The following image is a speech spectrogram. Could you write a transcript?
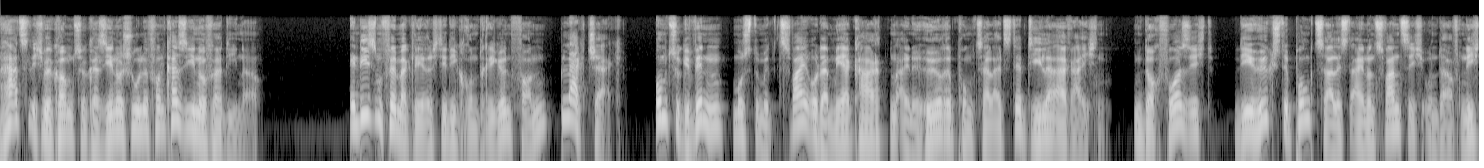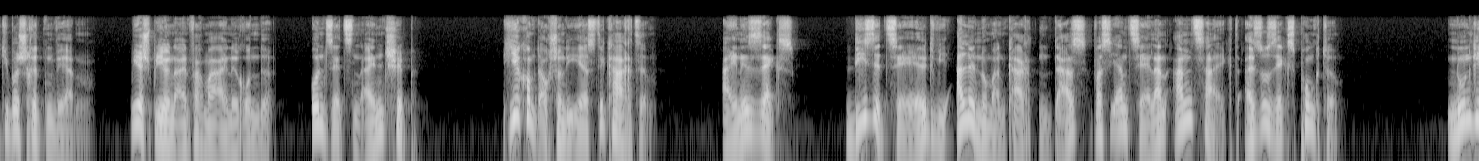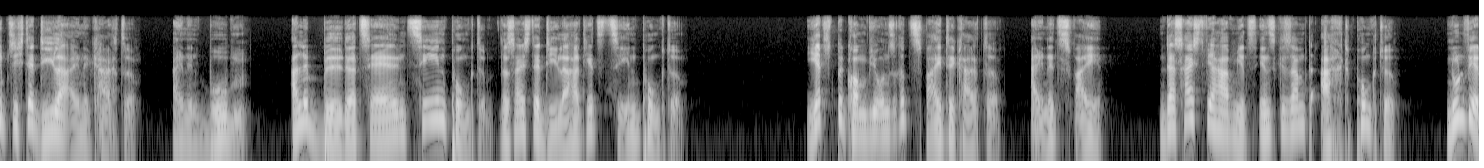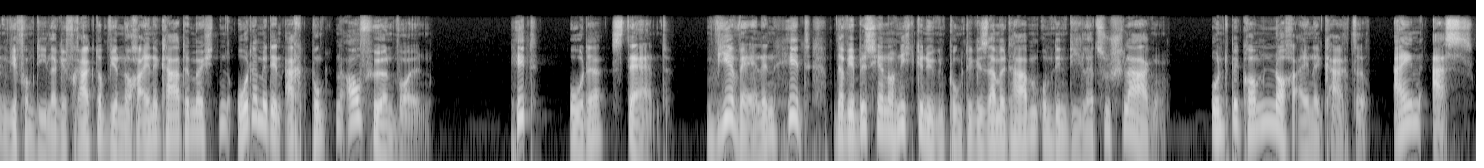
Herzlich willkommen zur Casino-Schule von Casino Verdiener. In diesem Film erkläre ich dir die Grundregeln von Blackjack. Um zu gewinnen, musst du mit zwei oder mehr Karten eine höhere Punktzahl als der Dealer erreichen. Doch Vorsicht, die höchste Punktzahl ist 21 und darf nicht überschritten werden. Wir spielen einfach mal eine Runde und setzen einen Chip. Hier kommt auch schon die erste Karte. Eine 6. Diese zählt wie alle Nummernkarten das, was sie an Zählern anzeigt, also 6 Punkte. Nun gibt sich der Dealer eine Karte, einen Buben. Alle Bilder zählen 10 Punkte, das heißt, der Dealer hat jetzt 10 Punkte. Jetzt bekommen wir unsere zweite Karte, eine 2. Das heißt, wir haben jetzt insgesamt 8 Punkte. Nun werden wir vom Dealer gefragt, ob wir noch eine Karte möchten oder mit den 8 Punkten aufhören wollen. Hit oder Stand. Wir wählen Hit, da wir bisher noch nicht genügend Punkte gesammelt haben, um den Dealer zu schlagen. Und bekommen noch eine Karte. Ein Ass.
